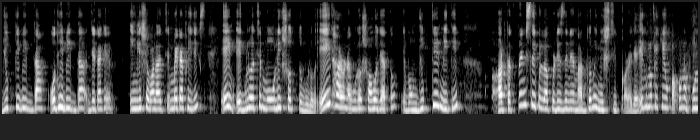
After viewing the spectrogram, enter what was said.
যুক্তিবিদ্যা, অধিবিদ্যা, যেটাকে ইংলিশে বলা হচ্ছে মেটাফিজিক্স এই, এগুলো হচ্ছে মৌলিক সত্যগুলো। এই ধারণাগুলো সহজাত এবং যুক্তির নীতির অর্থাৎ প্রিন্সিপাল অফ রিজনের মাধ্যমে নিশ্চিত করা যায়। এগুলোকে কেউ কখনো ভুল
